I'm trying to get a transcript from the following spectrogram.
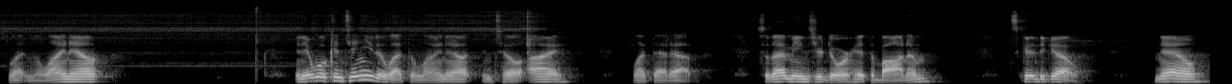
It's letting the line out. And it will continue to let the line out until I let that up. So that means your door hit the bottom. It's good to go. Now,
